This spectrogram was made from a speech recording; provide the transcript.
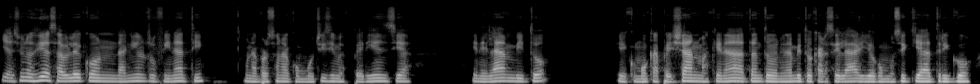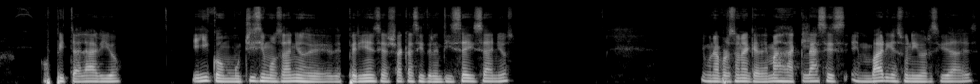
Y hace unos días hablé con Daniel Rufinati, una persona con muchísima experiencia en el ámbito, eh, como capellán más que nada, tanto en el ámbito carcelario como psiquiátrico, hospitalario, y con muchísimos años de, experiencia, ya casi 36 años. Una persona que además da clases en varias universidades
